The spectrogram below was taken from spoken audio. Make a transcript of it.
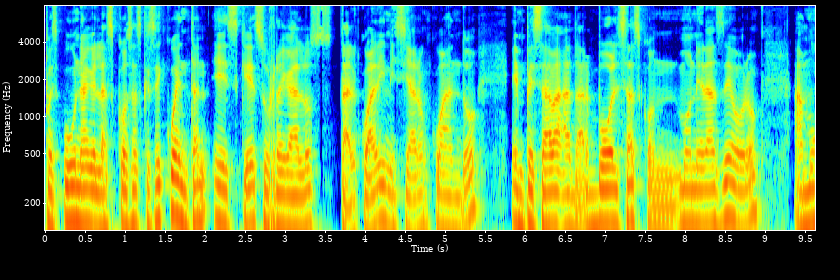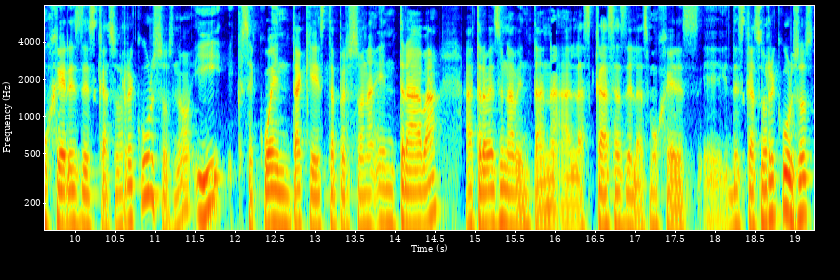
pues una de las cosas que se cuentan es que sus regalos tal cual iniciaron cuando empezaba a dar bolsas con monedas de oro a mujeres de escasos recursos, ¿no? Y se cuenta que esta persona entraba a través de una ventana a las casas de las mujeres eh, de escasos recursos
